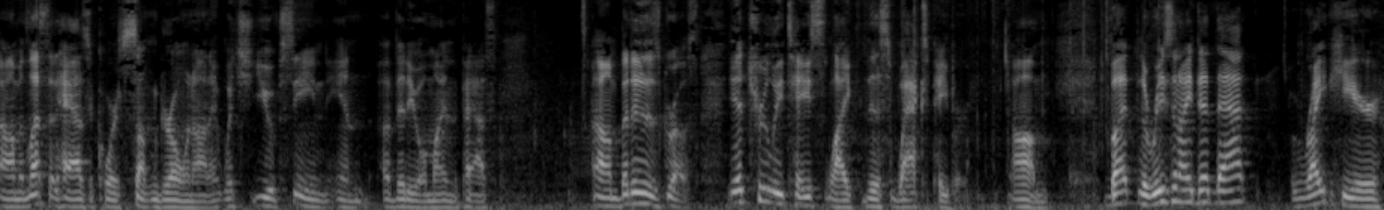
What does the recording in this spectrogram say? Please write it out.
Um, unless it has, of course, something growing on it, which you've seen in a video of mine in the past. Um, but it is gross. It truly tastes like this wax paper. Um, but the reason I did that, right here,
